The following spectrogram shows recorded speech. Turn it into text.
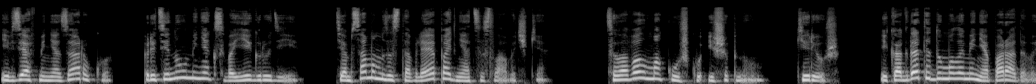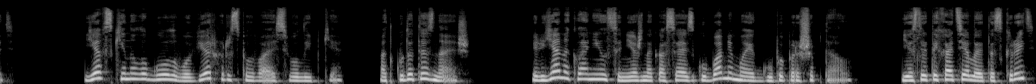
и, взяв меня за руку, притянул меня к своей груди, тем самым заставляя подняться с лавочки. Целовал макушку и шепнул. «Кирюш, и когда ты думала меня порадовать?» Я вскинула голову вверх, расплываясь в улыбке. «Откуда ты знаешь?» Илья наклонился, нежно касаясь губами моих губ и прошептал. «Если ты хотела это скрыть,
